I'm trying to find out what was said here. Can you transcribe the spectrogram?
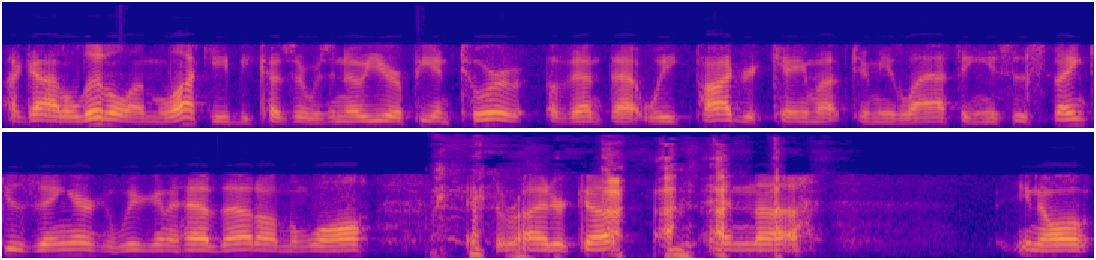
I got a little unlucky because there was no European Tour event that week. Padraig came up to me laughing. He says, "Thank you, Zinger. We're going to have that on the wall at the Ryder Cup." and uh, you know,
